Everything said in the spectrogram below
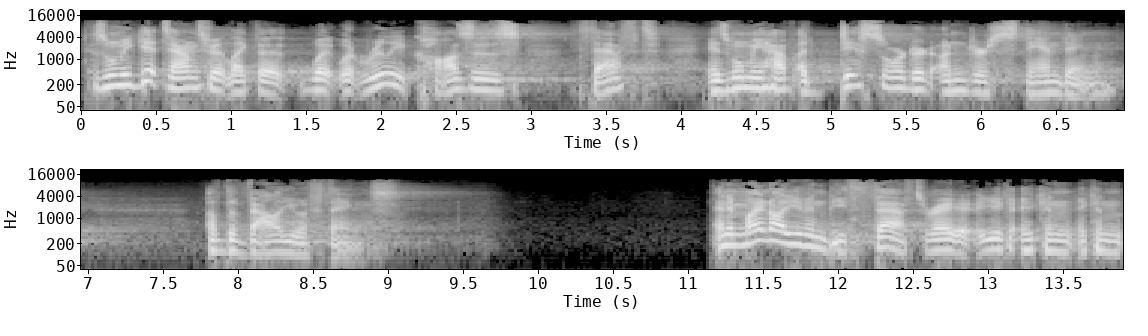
Because when we get down to it, like the, what, what really causes theft is when we have a disordered understanding of the value of things. And it might not even be theft, right? It can, it can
